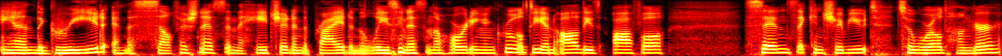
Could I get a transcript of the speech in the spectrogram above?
and the greed and the selfishness and the hatred and the pride and the laziness and the hoarding and cruelty and all these awful sins that contribute to world hunger,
